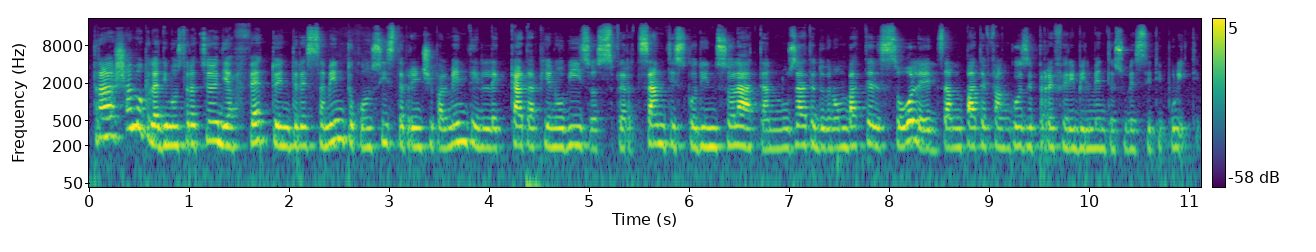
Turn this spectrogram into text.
Tralasciamo che la dimostrazione di affetto e interessamento consiste principalmente in leccate a pieno viso, sferzanti scodinzolate, annusate dove non batte il sole e zampate fangose preferibilmente su vestiti puliti.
